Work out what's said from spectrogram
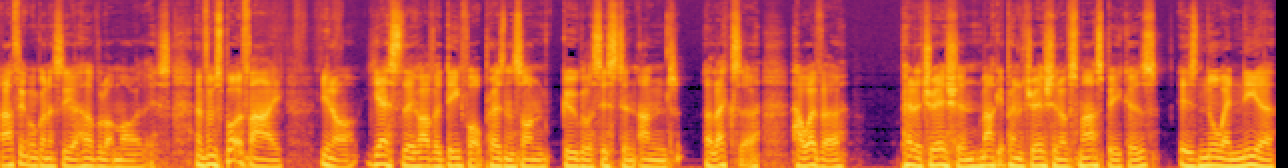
I think we're going to see a hell of a lot more of this. And from Spotify, you know, yes, they have a default presence on Google Assistant and Alexa. However, penetration, market penetration of smart speakers is nowhere near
